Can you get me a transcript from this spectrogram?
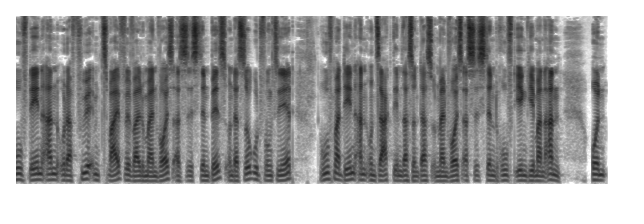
ruf den an oder für im Zweifel, weil du mein Voice-Assistent bist und das so gut funktioniert, ruf mal den an und sag dem das und das und mein Voice-Assistent ruft irgendjemand an und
